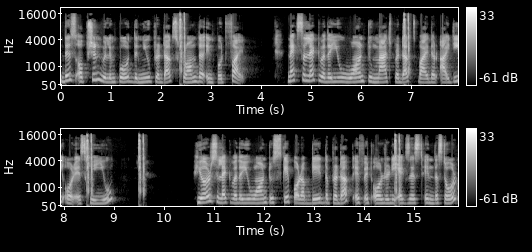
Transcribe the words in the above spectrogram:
This option will import the new products from the input file. Next select whether you want to match products by their ID or SKU. Here select whether you want to skip or update the product if it already exists in the store.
